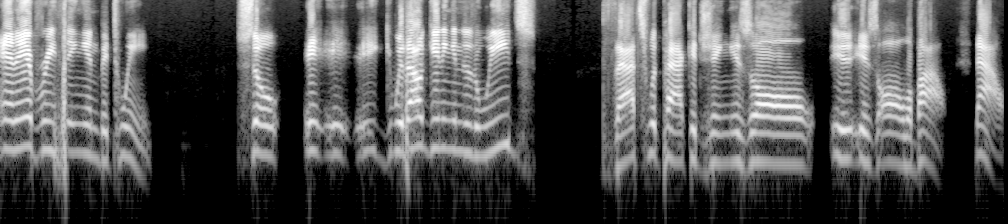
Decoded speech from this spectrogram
and everything in between. So, it, it, it, without getting into the weeds, that's what packaging is all is all about. Now,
